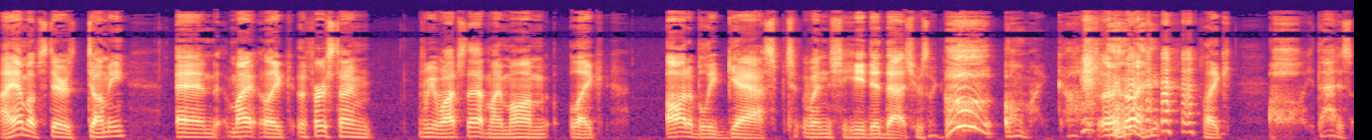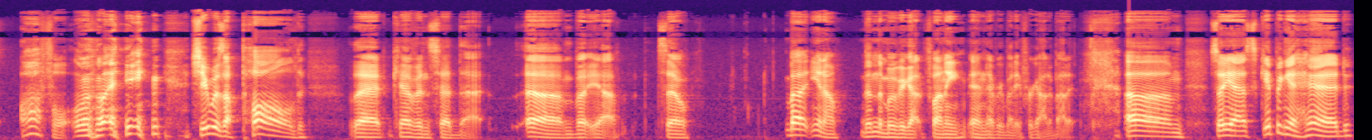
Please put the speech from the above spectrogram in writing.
"I am upstairs, dummy." And my like the first time we watched that, my mom like audibly gasped when she he did that. She was like, "Oh my god!" like, like, oh, that is awful. Like, she was appalled that Kevin said that. Um, but yeah, so, but you know, then the movie got funny and everybody forgot about it. Um, so yeah, skipping ahead.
